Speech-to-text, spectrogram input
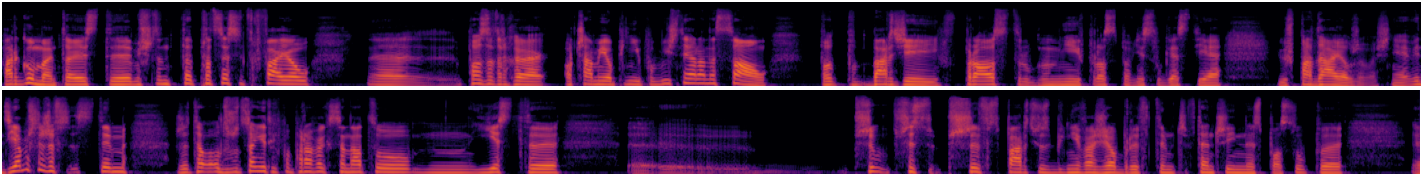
argument. To jest, y, myślę, że te procesy trwają poza trochę oczami opinii publicznej, ale one są po, po bardziej wprost lub mniej wprost pewnie sugestie już padają, że właśnie. Więc ja myślę, że z tym, że to odrzucenie tych poprawek Senatu mm, jest przy, przy, przy, wsparciu Zbigniewa Ziobry w, tym, w ten czy inny sposób y, y,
